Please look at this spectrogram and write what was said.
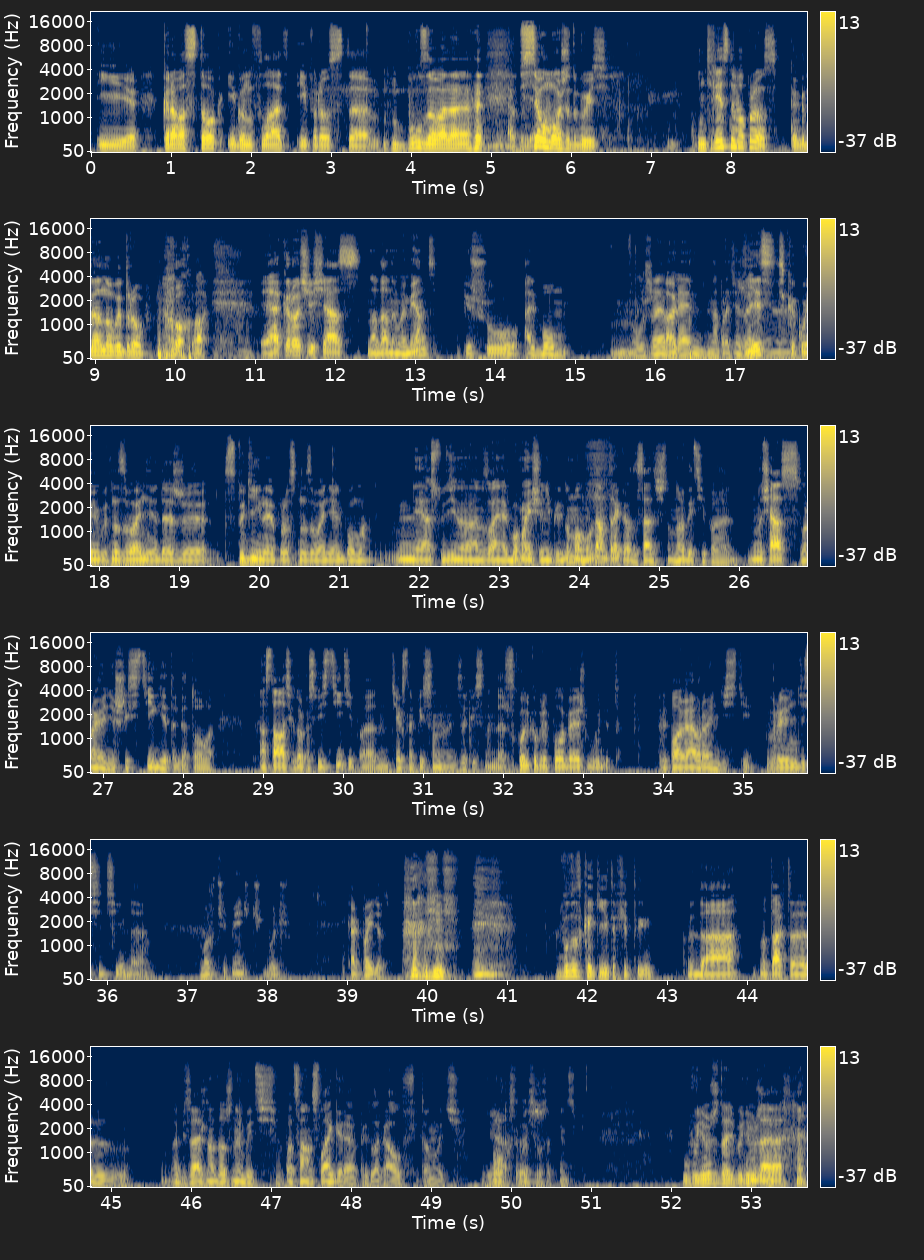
и Кровосток, и GONE.Fludd, и просто Бузова. Все может быть. Интересный вопрос. Когда новый дроп? Я, короче, сейчас на данный момент пишу альбом. Уже, А блядь, на протяжении... Есть какое-нибудь название, даже студийное просто название альбома? Я студийного названия альбома еще не придумал. Ну, там треков достаточно много, типа... Ну, сейчас в районе шести где-то готово. Осталось их только свести, типа, текст написан, записан даже. Сколько, предполагаешь, будет? Предполагаю, в районе десяти. В районе 10. Да. Может, чуть меньше, чуть больше. Как пойдет. Будут какие-то фиты? Да, ну так-то обязательно должны быть. Пацан с лагеря предлагал фитануть. Я Ох, согласился, в принципе. Будем ждать, будем Да. ждать.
